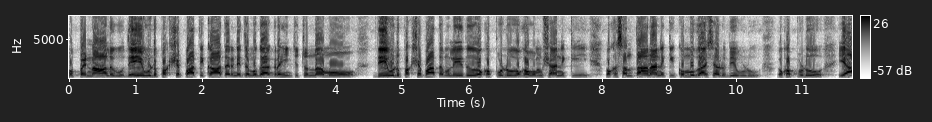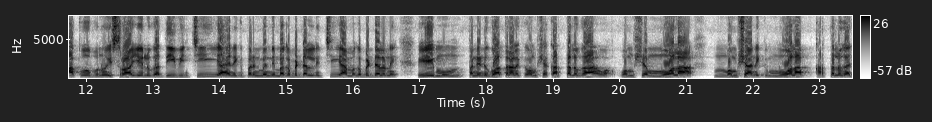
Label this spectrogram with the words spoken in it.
ముప్పై నాలుగు. దేవుడు పక్షపాతి కాదని నిజముగా గ్రహించుచున్నాము. దేవుడు పక్షపాతం లేదు. ఒకప్పుడు ఒక వంశానికి ఒక సంతానానికి కొమ్ముగాశాడు దేవుడు. ఒకప్పుడు యాకోబును ఇస్రాయేలుగా దీవించి ఆయనకి పన్నెండు మంది మగబిడ్డలనిచ్చి ఆ మగబిడ్డలని ఏ పన్నెండు గోత్రాలకి వంశకర్తలుగా వంశ మూల వంశానికి మూల కర్తలుగా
